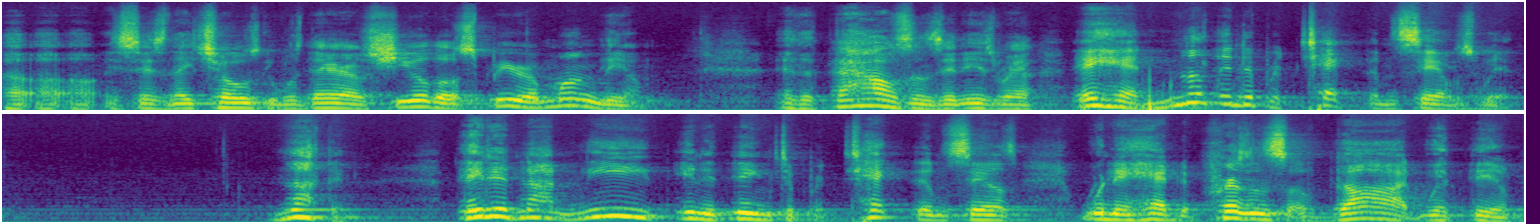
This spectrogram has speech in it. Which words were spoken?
uh, uh, uh, it says, they chose, was there a shield or a spear among them? And the thousands in Israel, they had nothing to protect themselves with. Nothing. They did not need anything to protect themselves when they had the presence of God with them.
